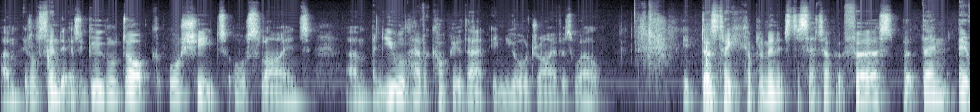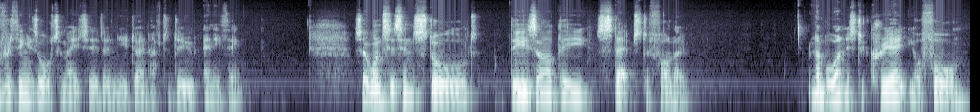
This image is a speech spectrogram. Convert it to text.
Um, it'll send it as a Google Doc or Sheets or Slides um, and you will have a copy of that in your drive as well. It does take a couple of minutes to set up at first but then everything is automated and you don't have to do anything. So once it's installed these are the steps to follow. Number one is to create your form.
